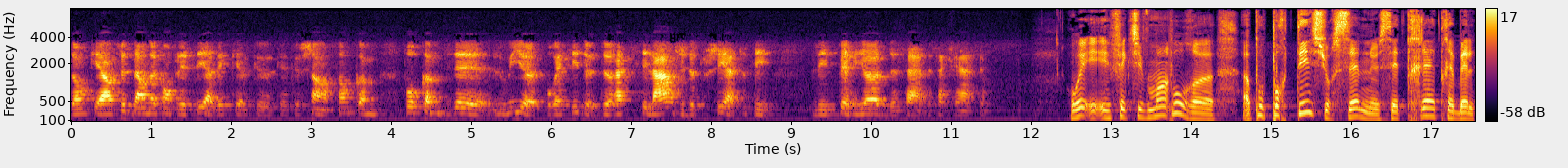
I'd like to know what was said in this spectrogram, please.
Donc, et ensuite, ben, on a complété avec quelques, quelques chansons comme pour, comme disait Louis, euh, pour essayer de, de ratisser large et de toucher à toutes les, les périodes de sa, de sa création. Oui, effectivement, pour euh, pour porter sur scène cette très très belle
